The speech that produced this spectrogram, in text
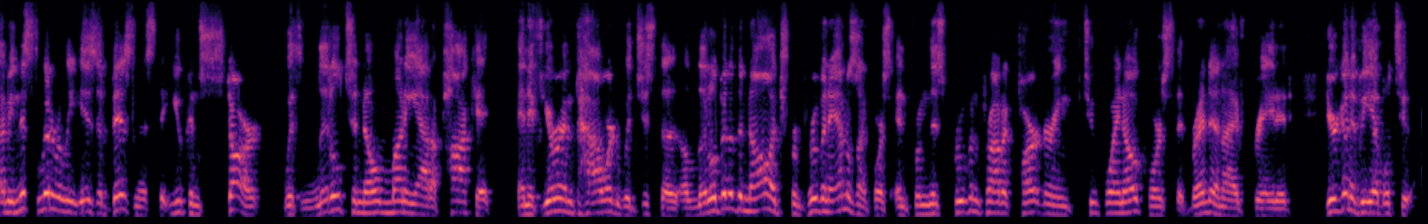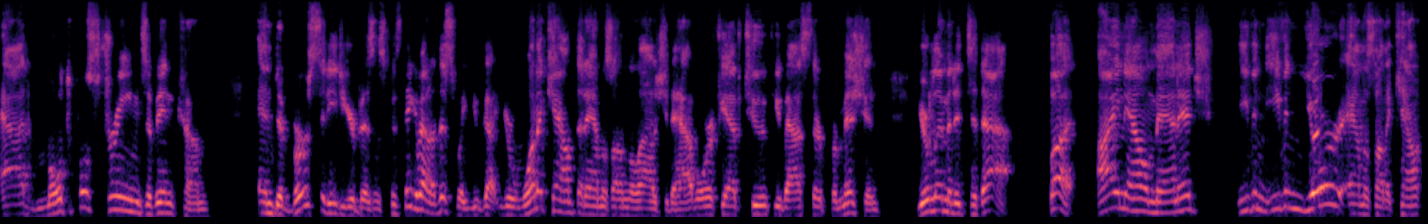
i mean this literally is a business that you can start with little to no money out of pocket and if you're empowered with just a, a, little bit of the knowledge from Proven Amazon course and from this Proven Product Partnering 2.0 course that Brenda and I have created, you're going to be able to add multiple streams of income and diversity to your business. Because think about it this way you've got your one account that Amazon allows you to have, or if you have two, if you've asked their permission, you're limited to that. But I now manage even even your Amazon account,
